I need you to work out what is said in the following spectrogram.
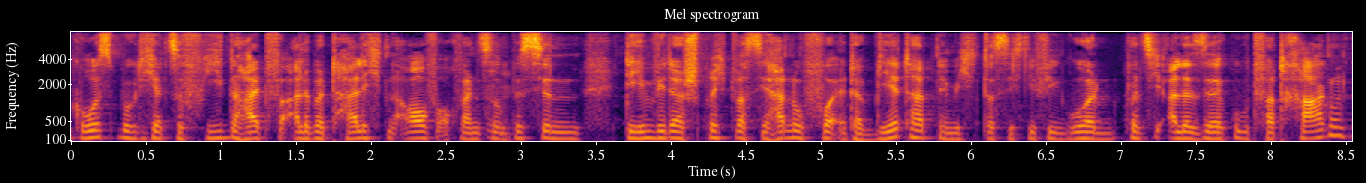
größtmöglicher Zufriedenheit für alle Beteiligten auf, auch wenn es so Mhm. ein bisschen dem widerspricht, was die Handlung vor etabliert hat, nämlich, dass sich die Figuren plötzlich alle sehr gut vertragen.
